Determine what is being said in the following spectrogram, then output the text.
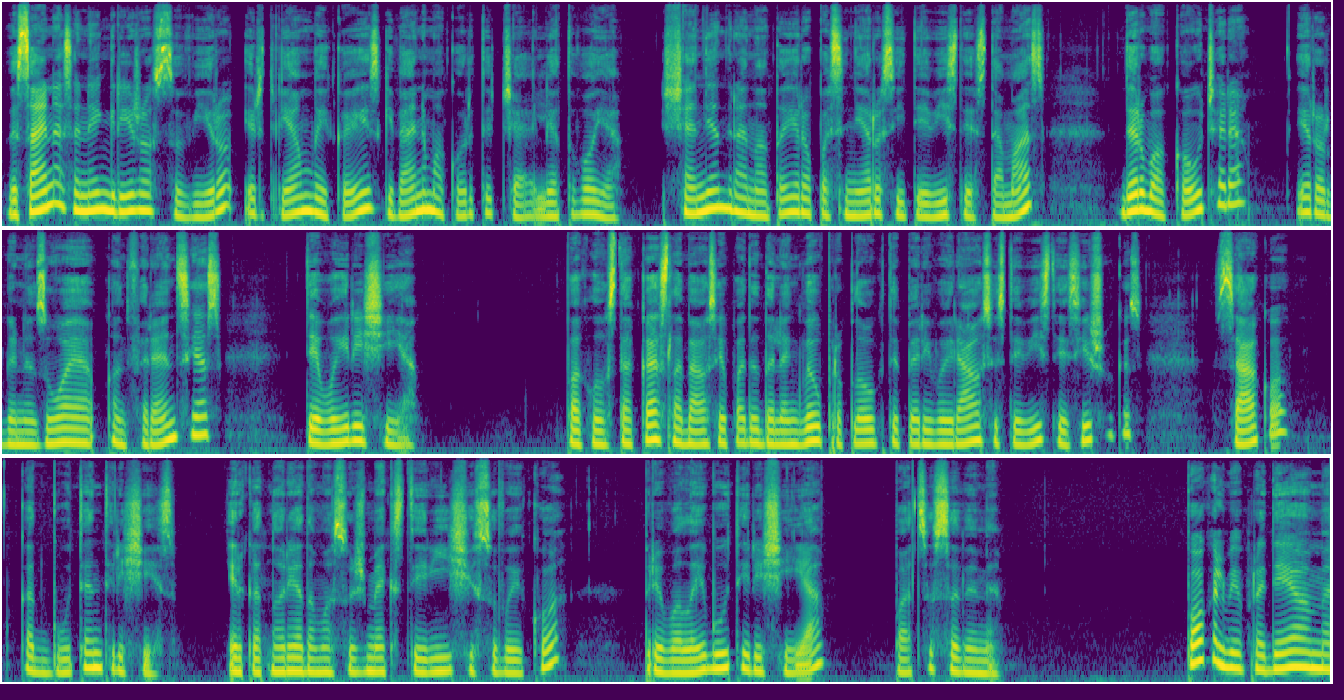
Visai neseniai grįžo su vyru ir dviem vaikais gyvenimą kurti čia, Lietuvoje. Šiandien Renata yra pasinėrusi į tėvystės temas, dirba kočerė ir organizuoja konferencijas Tėvai ryšyje. Paklausta, kas labiausiai padeda lengviau praplaukti per įvairiausius tėvystės iššūkius, sako, kad būtent ryšys. Ir kad norėdamas užmėgsti ryšį su vaiku, privalai būti ryšyje pats su savimi. Pokalbį pradėjome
